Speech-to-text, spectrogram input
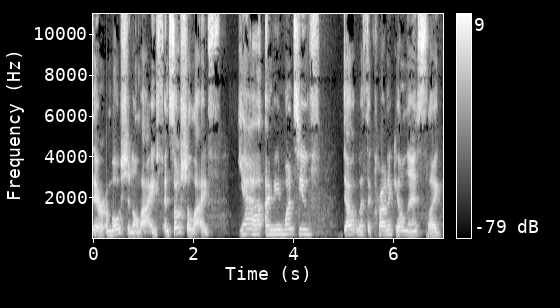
their emotional life and social life, yeah, I mean, once you've dealt with a chronic illness, like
